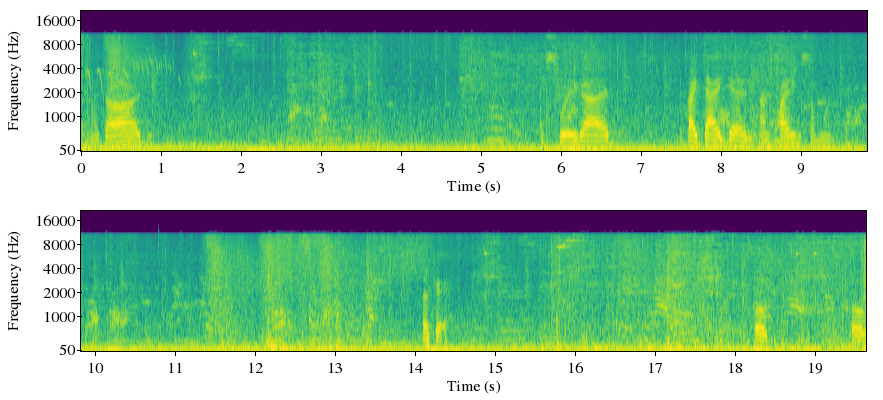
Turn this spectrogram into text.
Oh my god. I swear to God. If I die again, I'm fighting someone. Okay. Oh. Oh.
